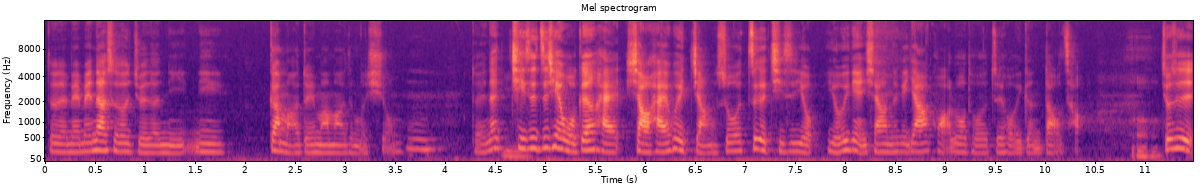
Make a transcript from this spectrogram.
对不对？妹妹那时候觉得你你干嘛对妈妈这么凶？嗯，对。那其实之前我跟孩小孩会讲说，这个其实有有一点像那个压垮骆驼的最后一根稻草，就是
